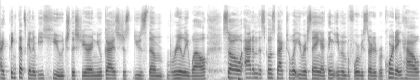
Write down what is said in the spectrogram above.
I think that's going to be huge this year, and you guys just use them really well. So, Adam, this goes back to what you were saying. I think even before we started recording, how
